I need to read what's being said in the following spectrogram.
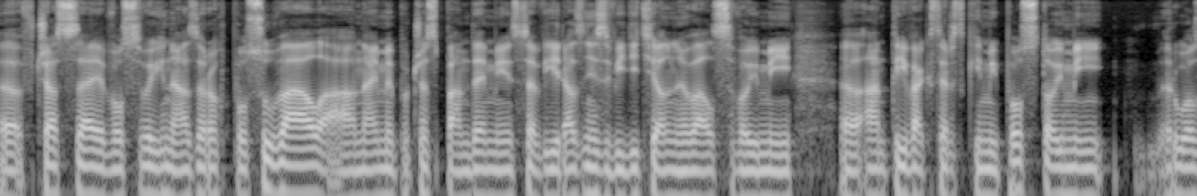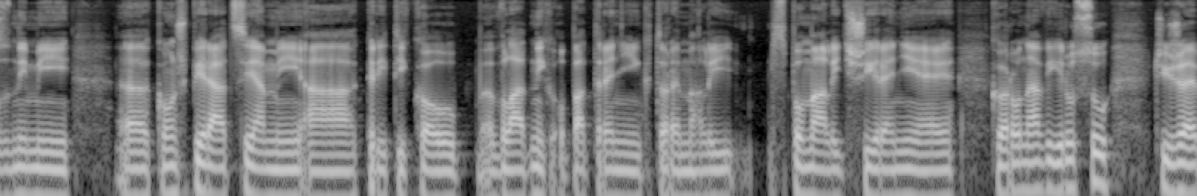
e, v čase vo svojich názoroch posúval a najmä počas pandémie sa výrazne zviditeľňoval svojimi e, antivaxerskými postojmi, rôznymi konšpiráciami a kritikou vládnych opatrení, ktoré mali spomaliť šírenie koronavírusu. Čiže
